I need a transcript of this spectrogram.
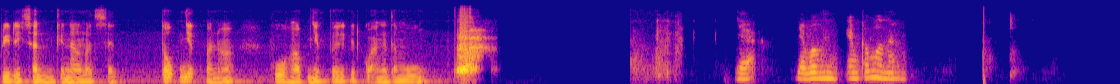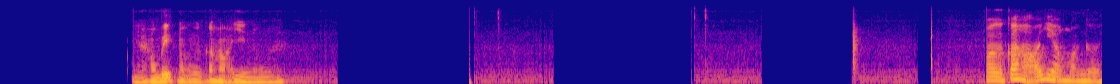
prediction cái nào nó sẽ tốt nhất và nó phù hợp nhất với kết quả người ta muốn. Dạ vâng em cảm ơn anh. Dạ, không biết mọi người có hỏi gì nữa không mọi người có hỏi gì không mọi người?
